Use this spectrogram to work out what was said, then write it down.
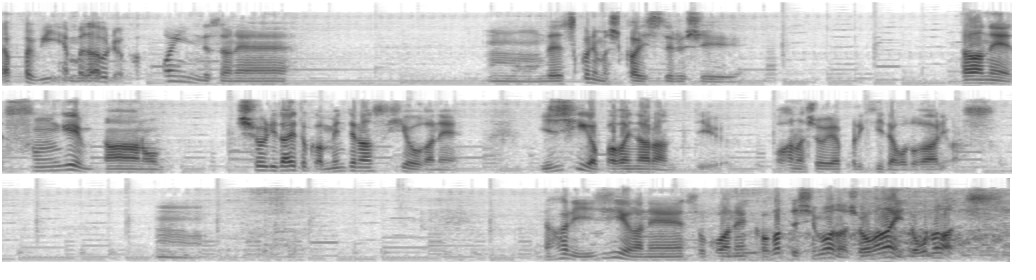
やっぱり BMW かっこいいんですよね。うん。で、作りもしっかりしてるし。ただね、すんげえ、あの、修理代とかメンテナンス費用がね、維持費がバカにならんっていうお話をやっぱり聞いたことがあります。うんやはり維持費がね、そこはね、かかってしまうのはしょうがないところなんです。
